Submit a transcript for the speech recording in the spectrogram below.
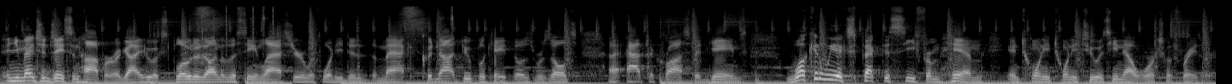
And you mentioned Jayson Hopper, a guy who exploded onto the scene last year with what he did at the MAC, could not duplicate those results uh, at the CrossFit Games. What can we expect to see from him in 2022 as he now works with Fraser?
